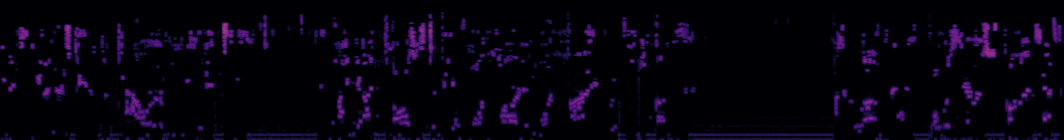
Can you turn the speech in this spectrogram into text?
he understands the power of unity. And why God calls us to be of one heart and one mind with each other. I love that. What was their response after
